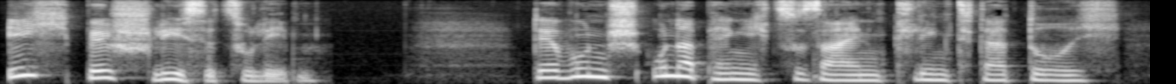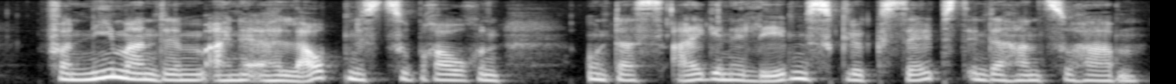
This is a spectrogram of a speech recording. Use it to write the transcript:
ich beschließe zu leben. Der Wunsch, unabhängig zu sein, klingt dadurch, von niemandem eine Erlaubnis zu brauchen und das eigene Lebensglück selbst in der Hand zu haben.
